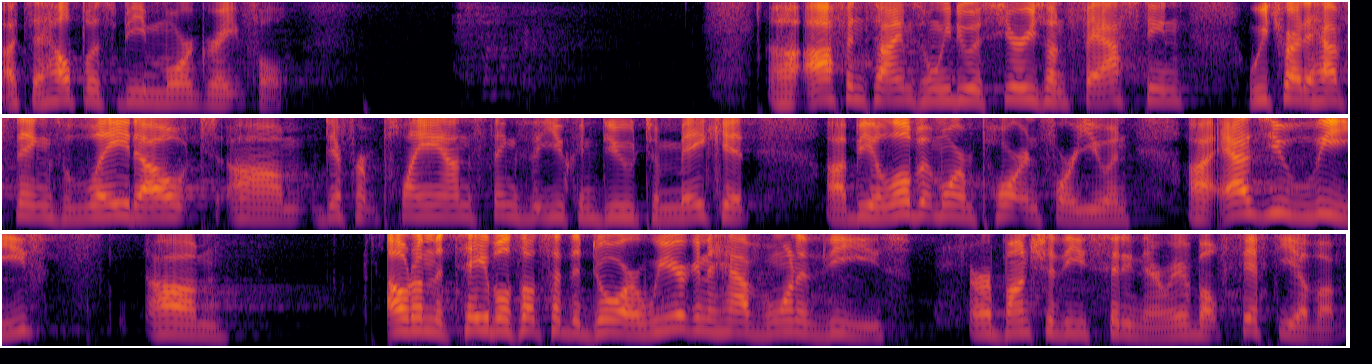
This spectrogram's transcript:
uh, to help us be more grateful. Uh, oftentimes, when we do a series on fasting, we try to have things laid out, um, different plans, things that you can do to make it uh, be a little bit more important for you. And uh, as you leave, um, out on the tables outside the door, we are going to have one of these, or a bunch of these sitting there. We have about 50 of them.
